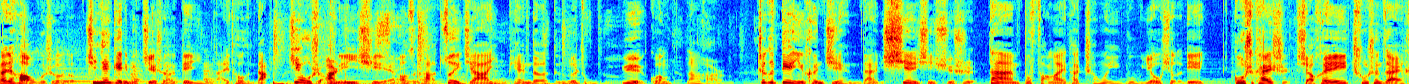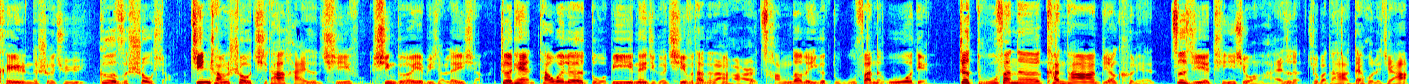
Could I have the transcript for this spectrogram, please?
大家好，我是阿斗，今天给你们介绍的电影来头很大，就是2017年奥斯卡最佳影片的得主《月光男孩》。这个电影很简单，线性叙事，但不妨碍它成为一部优秀的电影。故事开始，小黑出生在黑人的社区，个子瘦小，经常受其他孩子的欺负，性格也比较内向。这天，他为了躲避那几个欺负他的男孩，藏到了一个毒贩的窝点。这毒贩呢，看他比较可怜，自己也挺喜欢孩子的，就把他带回了家。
